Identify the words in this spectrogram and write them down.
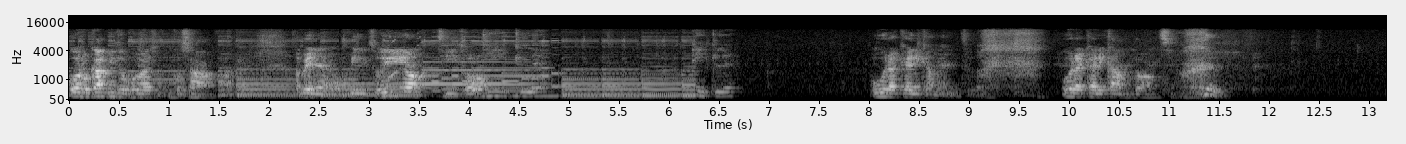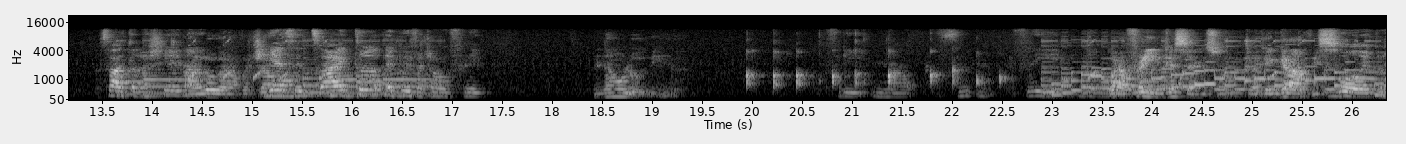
ora ho capito come- cosa fare. Va bene, ho vinto io, titolo, Title. Title. Ora caricamento. Ora caricando, anzi. Salta la scena. Allora, facciamo Yes and site e poi facciamo free. now loading. Free now. Free. now. Ora free in che senso? Cioè che è gratis. Void.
